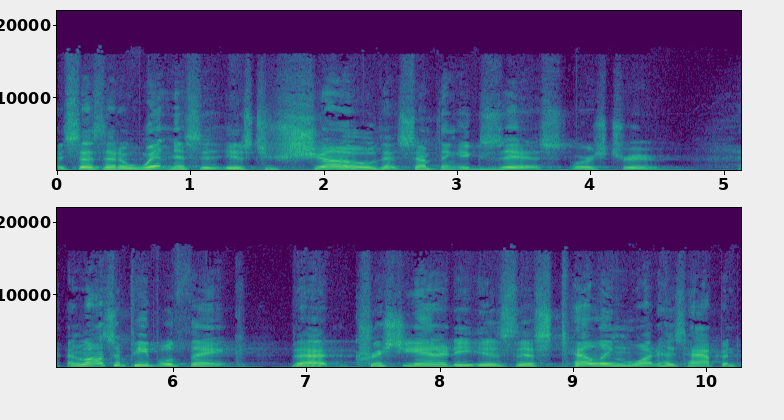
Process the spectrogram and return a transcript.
It says that a witness is to show that something exists or is true. And lots of people think that Christianity is this telling what has happened.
